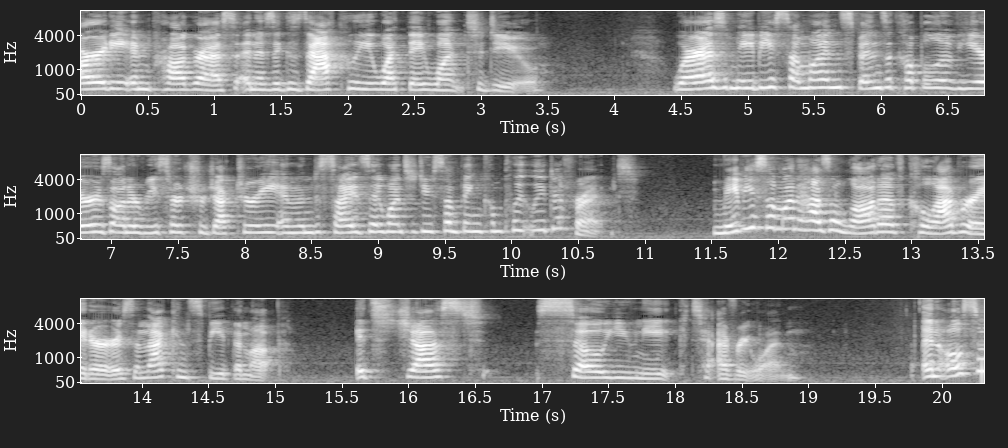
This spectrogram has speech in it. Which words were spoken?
already in progress and is exactly what they want to do. Whereas maybe someone spends a couple of years on a research trajectory and then decides they want to do something completely different. Maybe someone has a lot of collaborators and that can speed them up. It's just so unique to everyone. And also,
